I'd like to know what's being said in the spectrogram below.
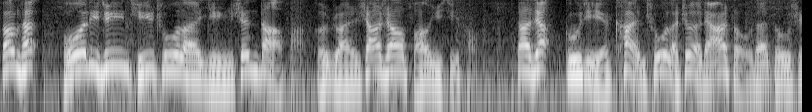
刚才火力军提出了隐身大法和软杀伤防御系统，大家估计也看出了这俩走的都是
